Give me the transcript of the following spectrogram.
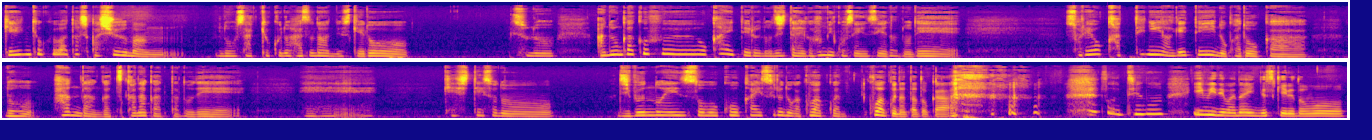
原曲は確かシューマンの作曲のはずなんですけどそのあの楽譜を書いてるの自体が文子先生なのでそれを勝手に上げていいのかどうかの判断がつかなかったので、えー、決してその自分の演奏を公開するのが怖く怖くなったとか そっちの意味ではないんですけれども、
